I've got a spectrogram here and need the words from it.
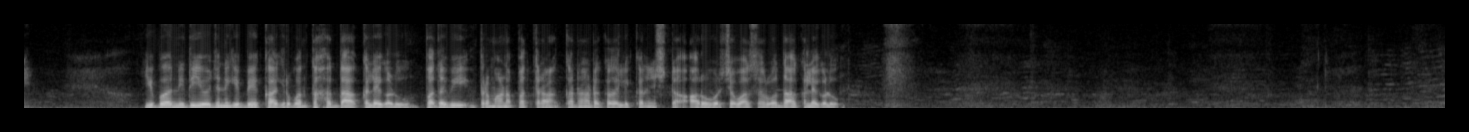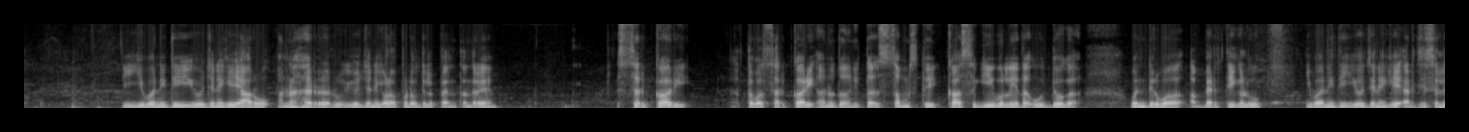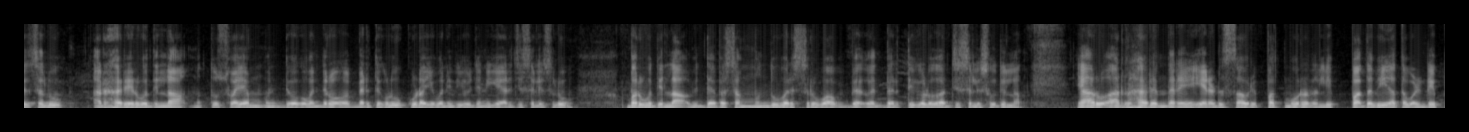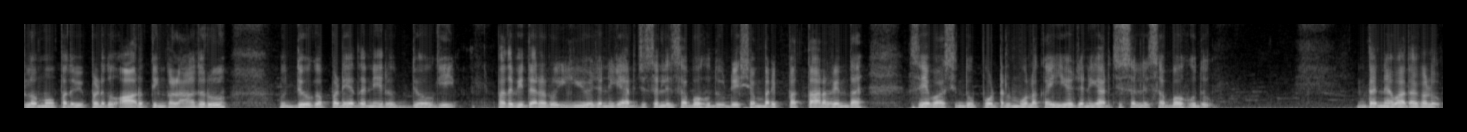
ಯುವ ನಿಧಿ ಯೋಜನೆಗೆ ಬೇಕಾಗಿರುವಂತಹ ದಾಖಲೆಗಳು, ಪದವಿ ಪ್ರಮಾಣ ಪತ್ರ, ಕರ್ನಾಟಕದಲ್ಲಿ ಕನಿಷ್ಠ ಆರು ವರ್ಷ ವಾಸಿರುವ ದಾಖಲೆಗಳು. ಈ ಯುವ ನಿಧಿ ಯೋಜನೆಗೆ ಯಾರು ಅನರ್ಹರು ಯೋಜನೆಗೆ ಒಳಪಡುವುದಿಲ್ಲಪ್ಪ ಅಂತಂದರೆ, ಸರ್ಕಾರಿ ಅಥವಾ ಸರ್ಕಾರಿ ಅನುದಾನಿತ ಸಂಸ್ಥೆ, ಖಾಸಗಿ ವಲಯದ ಉದ್ಯೋಗ ಹೊಂದಿರುವ ಅಭ್ಯರ್ಥಿಗಳು ಯುವ ನಿಧಿ ಯೋಜನೆಗೆ ಅರ್ಜಿ ಸಲ್ಲಿಸಲು ಅರ್ಹರಿರುವುದಿಲ್ಲ ಮತ್ತು ಸ್ವಯಂ ಉದ್ಯೋಗ ಹೊಂದಿರುವ ಅಭ್ಯರ್ಥಿಗಳು ಕೂಡ ಯುವ ನಿಧಿ ಯೋಜನೆಗೆ ಅರ್ಜಿ ಸಲ್ಲಿಸಲು ಬರುವುದಿಲ್ಲ. ವಿದ್ಯಾಭ್ಯಾಸ ಮುಂದುವರಿಸಿರುವ ಅಭ್ಯರ್ಥಿಗಳು ಅರ್ಜಿ ಸಲ್ಲಿಸುವುದಿಲ್ಲ. ಯಾರು ಅರ್ಹರೆಂದರೆ ಎರಡು ಸಾವಿರ ಇಪ್ಪತ್ತ್ಮೂರರಲ್ಲಿ ಪದವಿ ಅಥವಾ ಡಿಪ್ಲೊಮೊ ಪದವಿ ಪಡೆದು ಆರು ತಿಂಗಳಾದರೂ ಉದ್ಯೋಗ ಪಡೆಯದ ನಿರುದ್ಯೋಗಿ ಪದವೀಧರರು ಈ ಯೋಜನೆಗೆ ಅರ್ಜಿ ಸಲ್ಲಿಸಬಹುದು. ಡಿಸೆಂಬರ್ ಇಪ್ಪತ್ತಾರರಿಂದ ಸೇವಾ ಸಿಂಧು ಪೋರ್ಟಲ್ ಮೂಲಕ ಈ ಯೋಜನೆಗೆ ಅರ್ಜಿ ಸಲ್ಲಿಸಬಹುದು. ಧನ್ಯವಾದಗಳು.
